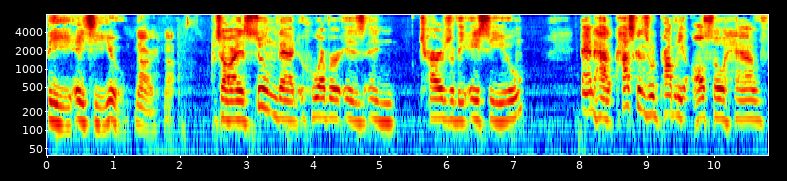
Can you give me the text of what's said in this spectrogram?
the ACU. No, no. So I assume that whoever is in charge of the ACU and Hoskins would probably also have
